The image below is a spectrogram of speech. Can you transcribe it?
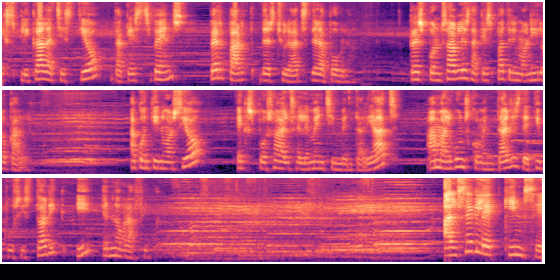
explicà la gestió d'aquests béns per part dels jurats de la Pobla, responsables d'aquest patrimoni local. A continuació, exposà els elements inventariats amb alguns comentaris de tipus històric i etnogràfic. Al segle XV,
